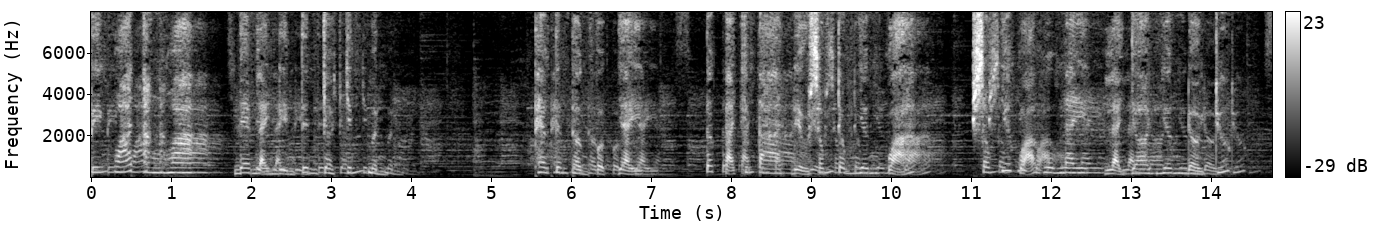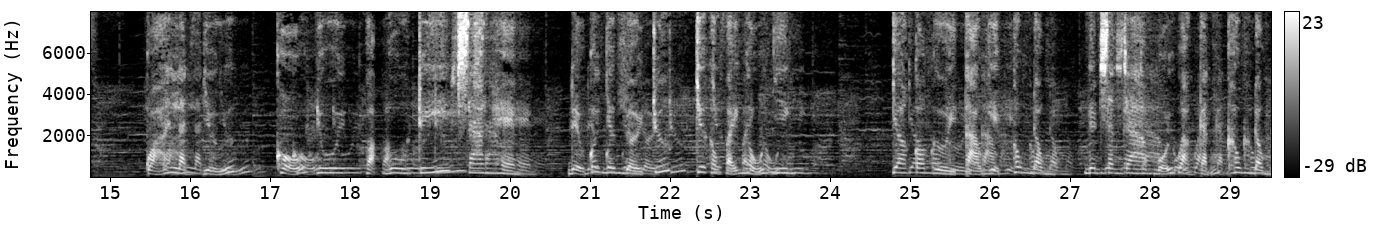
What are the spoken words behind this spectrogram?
tiến hóa thăng hoa, đem lại niềm tin cho chính mình theo tinh thần phật dạy, tất cả chúng ta đều sống trong nhân quả. Sống với quả hôm nay là do nhân đời trước. Quả lành dữ, khổ vui hoặc ngu trí, sang hèn đều có nhân đời trước chứ không phải ngẫu nhiên. Do con người tạo nghiệp không đồng nên sanh ra mỗi hoàn cảnh không đồng.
